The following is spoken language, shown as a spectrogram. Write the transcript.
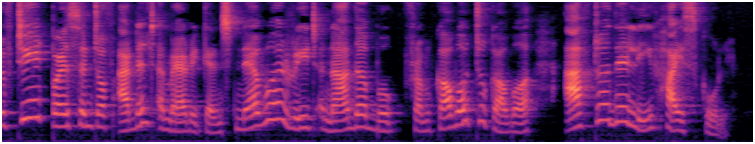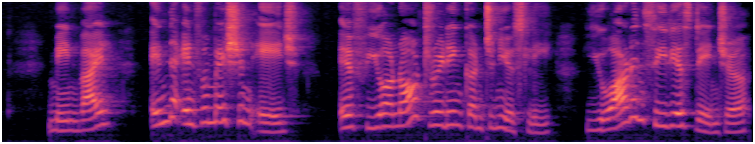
58% of adult Americans never read another book from cover to cover after they leave high school. Meanwhile, in the information age, if you are not reading continuously, you are in serious danger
